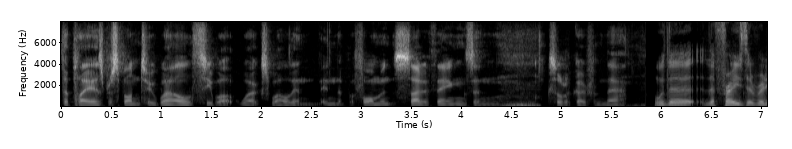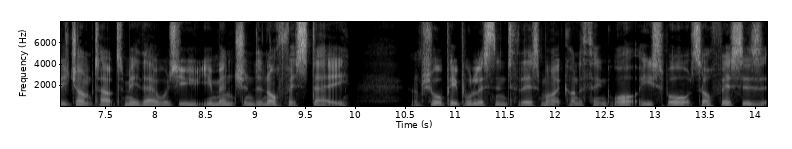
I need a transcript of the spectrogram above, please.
the players respond to well, see what works well in, in the performance side of things, and sort of go from there. Well, the the phrase that really jumped out to me there was you you mentioned an office day. I'm sure people listening to this might kind of think, "What esports office is?"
